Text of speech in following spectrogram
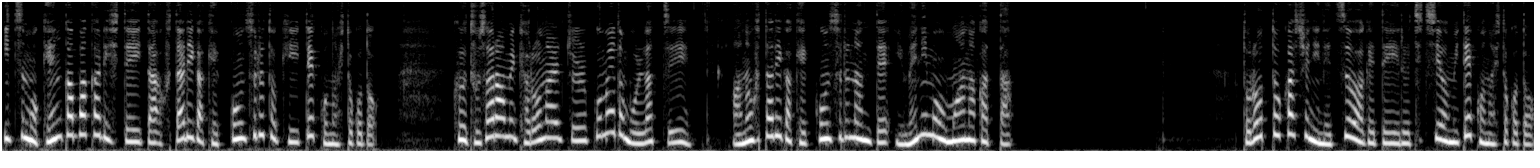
いつも喧嘩ばかりしていた二人が結婚すると聞いてこの一言。그두사람이결혼할줄꿈에도몰랐지あの二人が結婚するなんて夢にも思わなかった。トロット歌手に熱を上げている父を見てこの一言。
